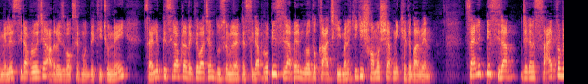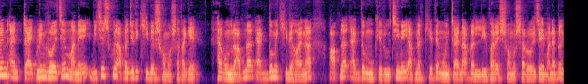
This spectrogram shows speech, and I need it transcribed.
এম এল সিরাপ রয়েছে আদারওয়াইজ বক্সের মধ্যে কিছু নেই। সাইলিপি সিরাপটা দেখতে পাচ্ছেন, দুশো এম একটা সিরাপ রয়েছে। সিরাপের মূলত কাজ কি? মানে কি কি সমস্যা আপনি খেতে পারবেন? স্যালিপি সিরাপ যেখানে সাইফ্রোব্রেন অ্যান্ড ট্রাইকুলিন রয়েছে মানে বিশেষ করে আপনার যদি খিদের সমস্যা থাকে। হ্যাঁ বন্ধুরা, আপনার একদমই খিদে হয় না, আপনার একদম মুখে রুচি নেই, আপনার খেতে মন চায় না, আপনার লিভারের সমস্যা রয়েছে মানে আপনার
